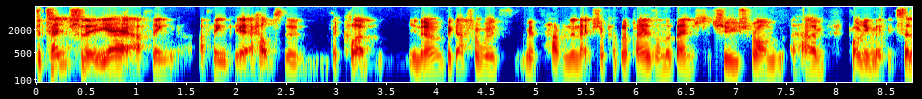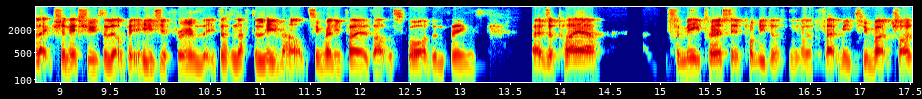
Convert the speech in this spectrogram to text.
potentially, yeah. I think I think it helps the the club you know the gaffer with with having an extra couple of players on the bench to choose from um, probably makes selection issues a little bit easier for him that he doesn't have to leave out too many players out the squad and things. As a player, for me personally, it probably doesn't affect me too much. I,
